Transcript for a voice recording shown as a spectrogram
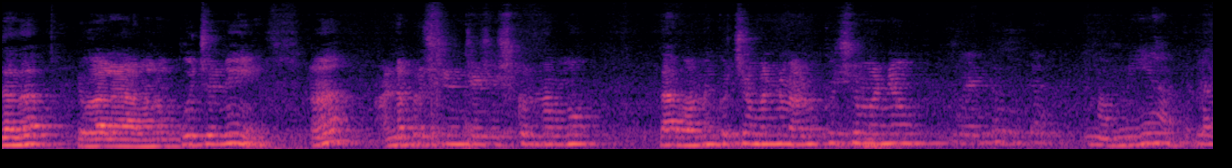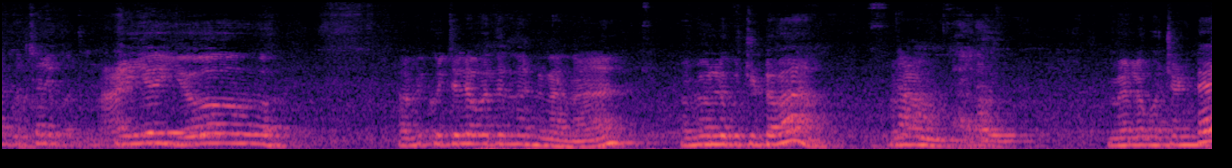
దాదా ఇవాళ మనం కూర్చొని ఆ, అన్న ప్రశ్న చేసేసుకున్నాము దా మమ్మీ కూర్చోమని మమ్మీ కూర్చోమని. మమ్మీ అప్పట్లో కూర్చోలేకపోతుంది. అయ్యయ్యో మమ్మీ కూర్చోలేకపోతుందండి నాన్న. మమ్మీ వాళ్ళు కూర్చుంటావా? మమ్మీ మమ్మీ కూర్చుంటే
